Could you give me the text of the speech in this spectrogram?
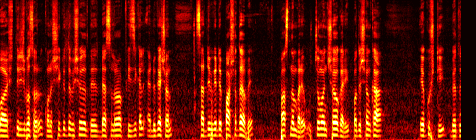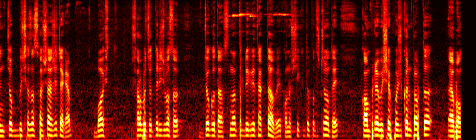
বয়স তিরিশ বছর, কোনো স্বীকৃত বিশ্ববিদ্যালয়তে ব্যাচেলর অফ ফিজিক্যাল এডুকেশন সার্টিফিকেটে পাশ হতে হবে। পাঁচ নম্বরে উচ্চমান সহকারী পদের সংখ্যা একুশটি, বেতন চব্বিশ হাজার ছয়শো আশি টাকা। বয়স সর্বোচ্চ তিরিশ বছর, যোগ্যতা স্নাতক ডিগ্রি থাকতে হবে। কোনো স্বীকৃত প্রতিষ্ঠান হতে কম্পিউটার বিষয়ে প্রশিক্ষণপ্রাপ্ত এবং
